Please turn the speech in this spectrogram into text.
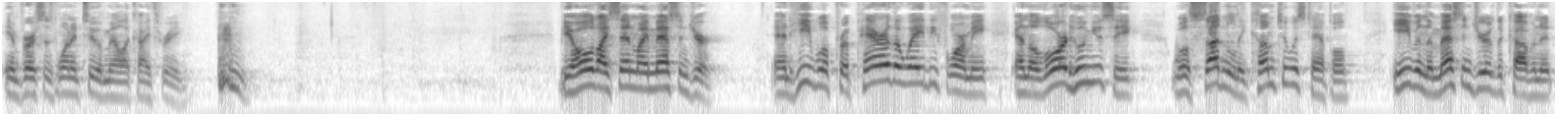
in verses 1 and 2 of Malachi 3. Behold, I send my messenger, and he will prepare the way before me, and the Lord whom you seek will suddenly come to his temple, even the messenger of the covenant,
